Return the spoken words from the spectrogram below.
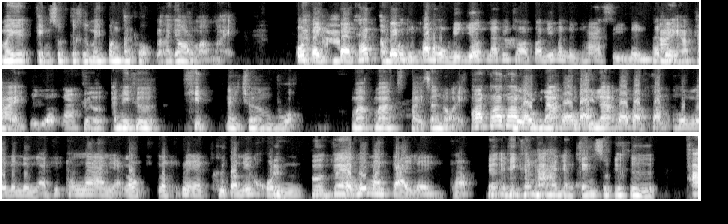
ไม่เก่งสุดก็คือไม่พ้นพันหกแล้วก็ย่อลงมาใหม่ โอ้แต่แต่แต่ถ้าต้องบอกเด้งถึงพันหกนี่เยอะนะพี่ชอตอนนี้มันหนึ่งห้าสี่หนึ่งถ้าใช่เด้งครับใช่นี่เยอะนะคืออันนี้คือคิดในเชิงบวกมากๆไปซะหน่อย ถ้าถ้าถ้าเราจริงๆแล้วมองแบบจริงๆแล้วมองแบบฟันธงเลยในหนึ่งอาทิตย์ข้างหน้าเนี่ยเราเราคิดว่าไงคือตอนนี้คนพูดคง่ายนไม่มั่นใจเลยครับเรื่องอาทิตย์ข้างหน้าอย่างเก่งสุดก็คือ ถ้า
